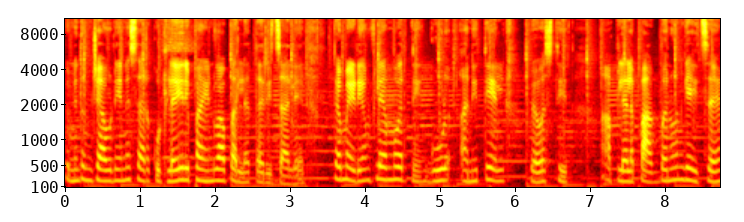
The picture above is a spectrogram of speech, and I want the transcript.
तुम्ही तुमच्या आवडीनुसार कुठलंही रिफाईंड वापरलं तरी चालेल. तर मीडियम फ्लेमवरती गूळ आणि तेल व्यवस्थित आपल्याला पाक बनवून घ्यायचं आहे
